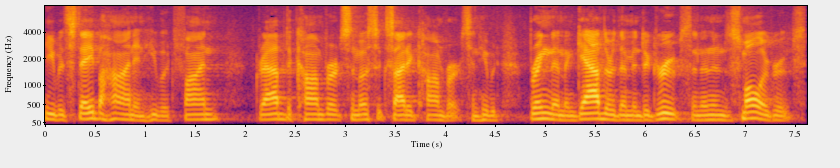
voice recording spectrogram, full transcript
He would stay behind and he would find, grab the converts, the most excited converts, and he would bring them and gather them into groups and then into smaller groups.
